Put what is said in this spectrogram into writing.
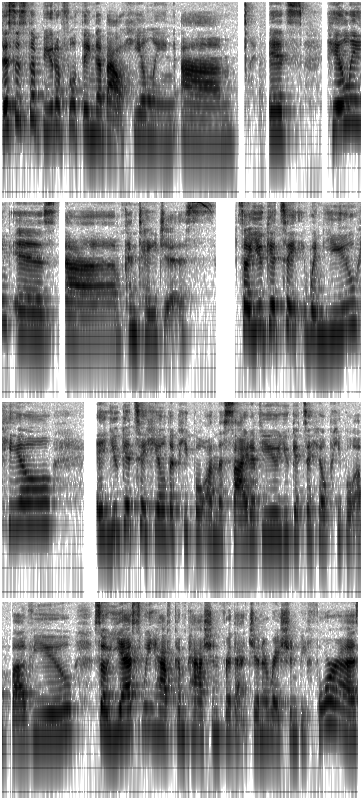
this is the beautiful thing about healing um it's healing is um contagious. So you get to when you heal you get to heal the people on the side of you you get to heal people above you. So yes we have compassion for that generation before us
